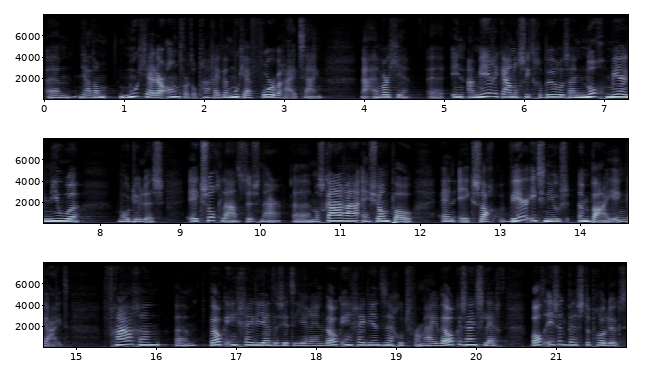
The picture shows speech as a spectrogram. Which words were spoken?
Ehm, ja, dan moet jij daar antwoord op gaan geven en moet jij voorbereid zijn. Nou, en wat je uh, in Amerika nog ziet gebeuren, zijn nog meer nieuwe modules. Ik zocht laatst dus naar uh, mascara en shampoo en ik zag weer iets nieuws, een buying guide. Vragen, um, welke ingrediënten zitten hierin? Welke ingrediënten zijn goed voor mij? Welke zijn slecht? Wat is het beste product?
